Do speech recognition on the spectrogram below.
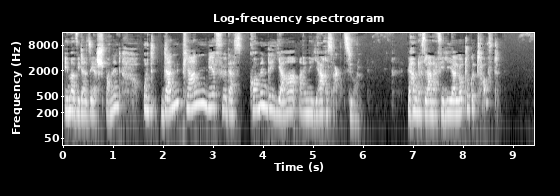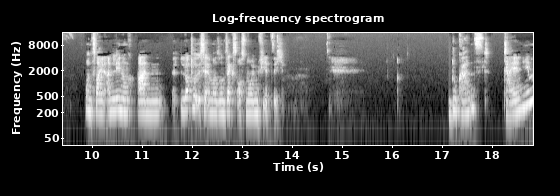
Immer wieder sehr spannend. Und dann planen wir für das kommende Jahr eine Jahresaktion. Wir haben das Lana Filia Lotto getauft. Und zwar in Anlehnung an Lotto ist ja immer so ein 6 aus 49. Du kannst teilnehmen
